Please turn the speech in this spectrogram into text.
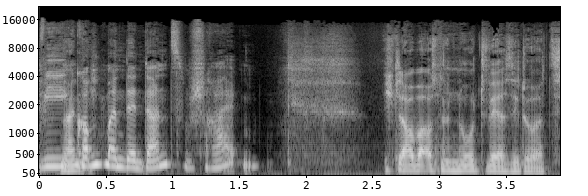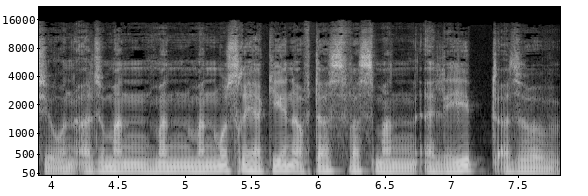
Wie Nein, kommt man denn dann zum Schreiben? Ich glaube aus einer Notwehrsituation. Also man, man, man muss reagieren auf das, was man erlebt. Also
